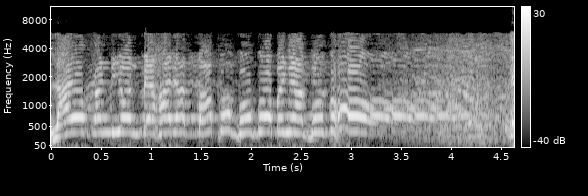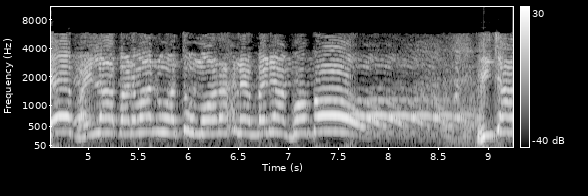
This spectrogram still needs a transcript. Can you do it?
લાયો કંડીઓ બેહાર્યા, બાપો ગોગો બન્યા, ગોગો. એ ભૈલા બનવાનું હતું મોરા ને બન્યા, ગોગો. વિચાર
